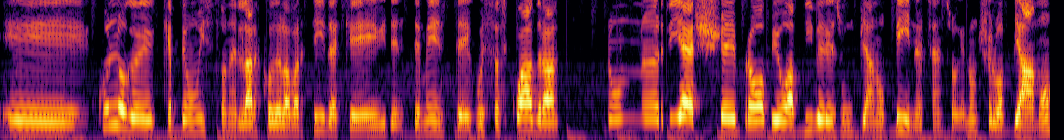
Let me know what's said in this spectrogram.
E quello che, che abbiamo visto nell'arco della partita è che evidentemente questa squadra non riesce proprio a vivere su un piano B, nel senso che non ce lo abbiamo.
